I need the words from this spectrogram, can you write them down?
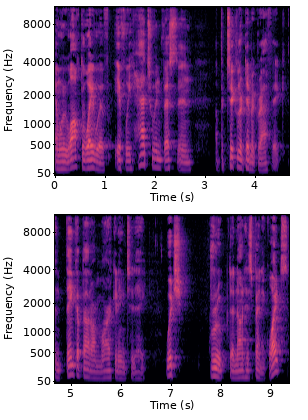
and we walked away with if we had to invest in a particular demographic and think about our marketing today, which group, the non Hispanic whites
